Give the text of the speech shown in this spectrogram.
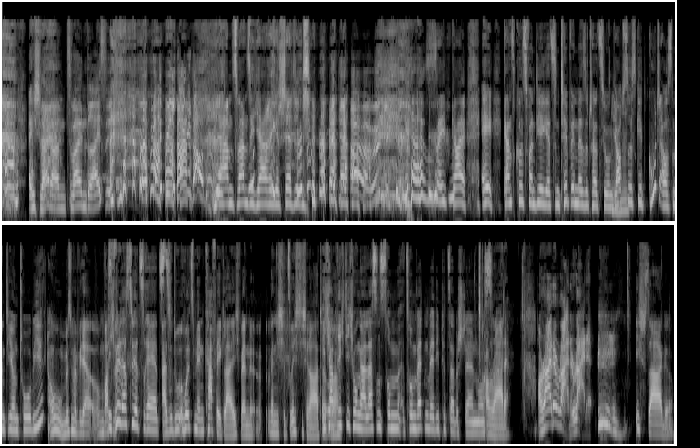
ich war dann 32. wie lange dauert Wir haben 20 Jahre gechattet. Ja, aber wirklich. ja, das ist echt geil. Ey, ganz kurz von dir jetzt ein Tipp in der Situation. Glaubst du, es geht gut aus mit dir und Tobi? Oh, müssen wir wieder um was? Ich will, dass du jetzt rätst. also du holst mir einen Kaffee gleich, wenn wenn ich jetzt richtig rate. ich habe richtig Hunger. Lass uns drum, drum wetten, wer die Pizza bestellen muss. Alright. Alright, alright, alright. Ich sage.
